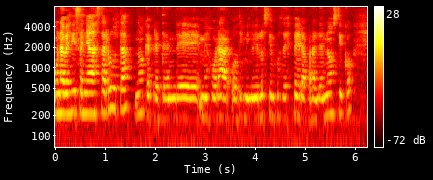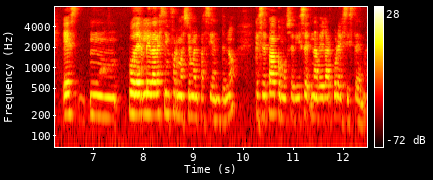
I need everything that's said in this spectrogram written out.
Una vez diseñada esta ruta, ¿no? que pretende mejorar o disminuir los tiempos de espera para el diagnóstico, es mm, poderle dar esa información al paciente, ¿no? que sepa, como se dice, navegar por el sistema.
